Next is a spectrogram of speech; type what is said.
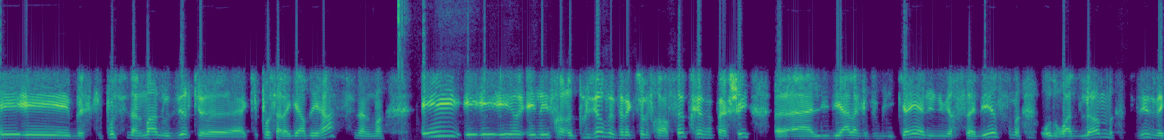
et, ben, ce qui pousse finalement à nous dire que qui pousse à la guerre des races finalement. Et, et, les plusieurs intellectuels français très attachés euh, à l'idéal républicain, à l'universalisme, aux droits de l'homme, disent mais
